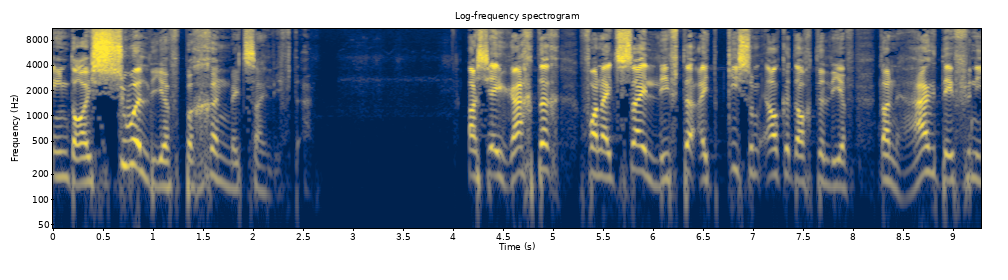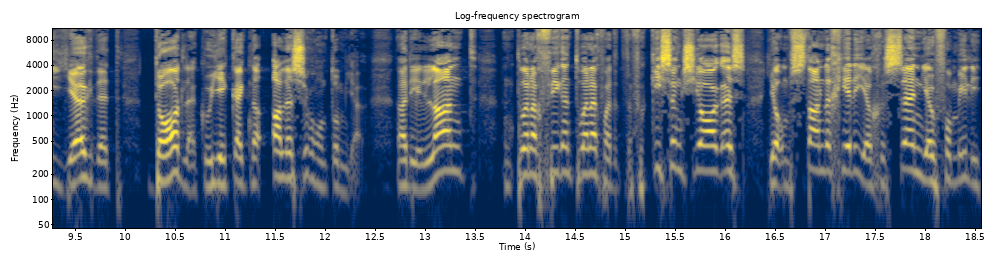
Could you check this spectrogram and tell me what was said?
en daai so leef begin met sy liefde. As jy regtig vanuit sy liefde uit kies om elke dag te leef, dan herdefinieer dit dadelik hoe jy kyk na alles rondom jou. Na die land in 2024 wat dit 'n verkiesingsjaar is, jou omstandighede, jou gesin, jou familie.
